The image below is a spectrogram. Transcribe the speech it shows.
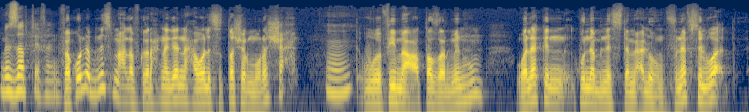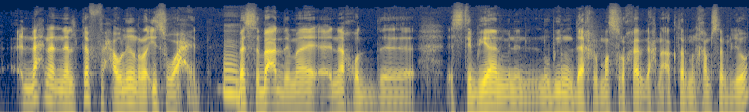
بالظبط يا فندم فكنا بنسمع الأفكار إحنا جانا حوالي 16 مرشح مم. وفيما اعتذر منهم ولكن كنا بنستمع لهم في نفس الوقت إن إحنا نلتف حوالين رئيس واحد مم. بس بعد ما ناخد استبيان من النوبيين داخل مصر وخارج إحنا أكتر من 5 مليون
